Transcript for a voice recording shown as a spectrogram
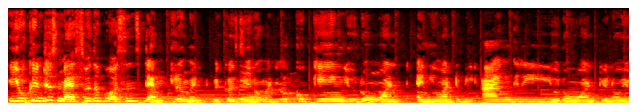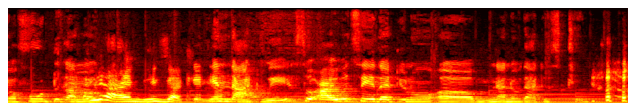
you can just mess with a person's temperament because, you know, when you're cooking, you don't want anyone to be angry. You don't want, you know, your food to come out Yeah, exactly. in, yeah. that way. So, I would say that, you know, um, none of that is true.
